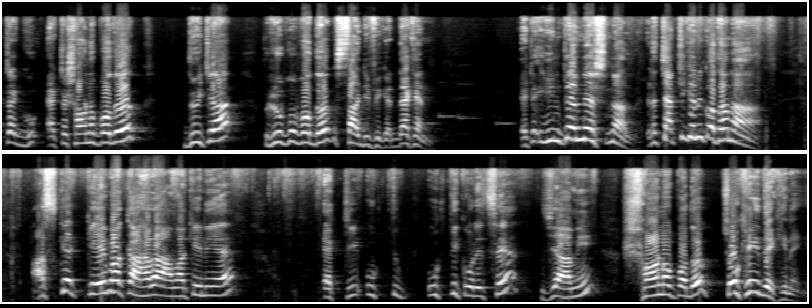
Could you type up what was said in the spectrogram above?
একটা একটা স্বর্ণপদক, দুইটা রূপপদক সার্টিফিকেট দেখেন, এটা ইন্টারন্যাশনাল এটা চারটিখানি কথা না। আজকে কে বা কাহারা আমাকে নিয়ে একটি উক্তি উক্তি করেছে যে আমি স্বর্ণপদক চোখেই দেখি নাই।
